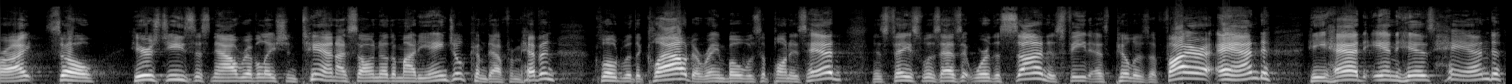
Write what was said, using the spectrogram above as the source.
right? So here's Jesus now, Revelation 10. I saw another mighty angel come down from heaven, clothed with a cloud. A rainbow was upon his head. His face was as it were the sun, his feet as pillars of fire, and he had in his hand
